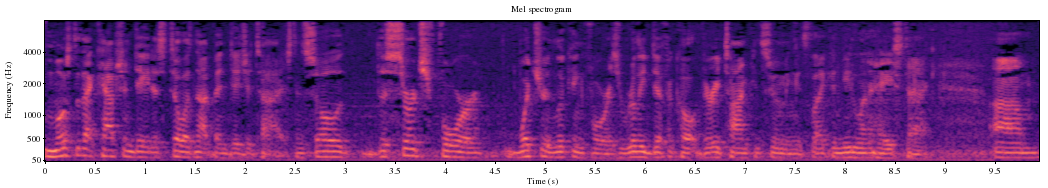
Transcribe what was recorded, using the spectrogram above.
Most of that caption data still has not been digitized, and so the search for what you're looking for is really difficult, very time consuming. It's like a needle in a haystack. Um,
